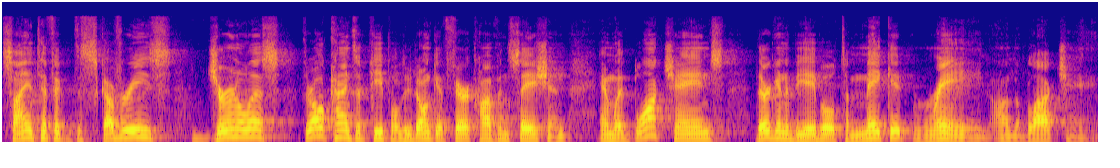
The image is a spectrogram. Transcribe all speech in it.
scientific discoveries, journalists. There are all kinds of people who don't get fair compensation. And with blockchains, they're going to be able to make it rain on the blockchain.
